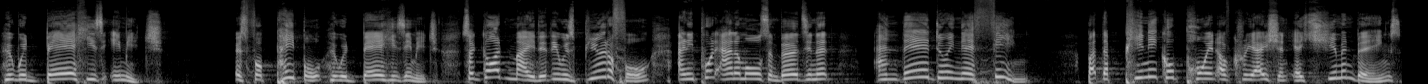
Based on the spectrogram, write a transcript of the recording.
who would bear his image. It was for people who would bear his image. So God made it, it was beautiful, and he put animals and birds in it, and they're doing their thing. But the pinnacle point of creation are human beings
